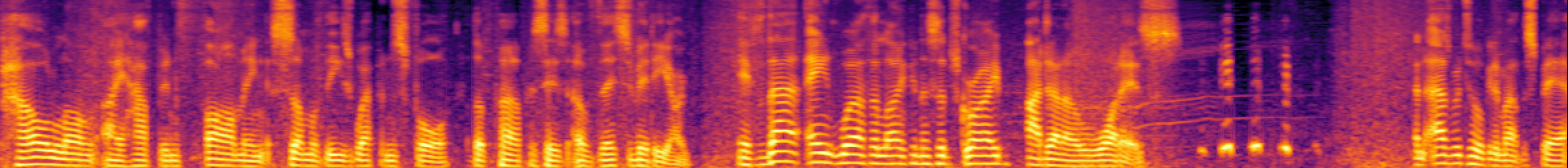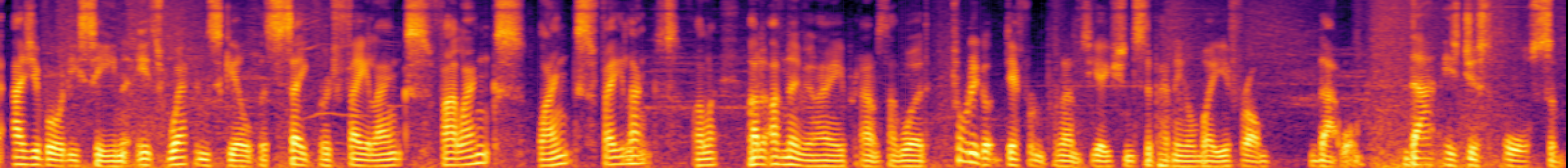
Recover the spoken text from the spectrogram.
how long I have been farming some of these weapons for the purposes of this video. If that ain't worth a like and a subscribe, I don't know what is. and as we're talking about the spear, as you've already seen, its weapon skill, the Sacred Phalanx, Phalanx, Phalanx, Phalanx, Phalanx. I've never known how you pronounce that word. Probably got different pronunciations depending on where you're from. That one. That is just awesome.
